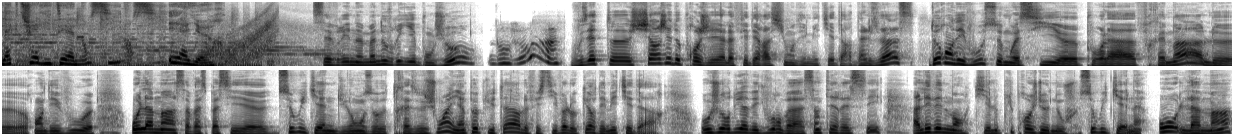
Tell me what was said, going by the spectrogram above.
L'actualité à Nancy, et ailleurs. Séverine Manouvrier, bonjour. Bonjour. Vous êtes euh, chargée de projet à la Fédération des métiers d'art d'Alsace. Deux rendez-vous ce mois-ci euh, pour la FREMA. Le rendez-vous euh, au la main, ça va se passer ce week-end du 11 au 13 juin et un peu plus tard, le festival au cœur des métiers d'art. Aujourd'hui, avec vous, on va s'intéresser à l'événement qui est le plus proche de nous. Ce week-end, au la main,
